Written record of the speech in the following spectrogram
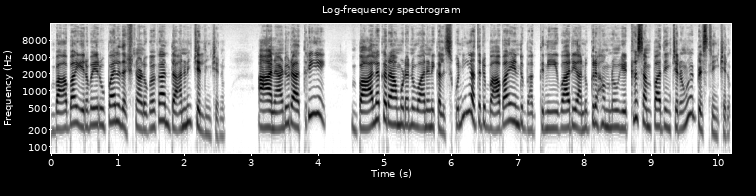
బాబా ఇరవై రూపాయల దక్షిణ అడుగగా దానిని చెల్లించెను. ఆనాడు రాత్రి బాలకరాముడను వారిని కలుసుకుని అతడు బాబాయందు భక్తిని వారి అనుగ్రహమును ఎట్లు సంపాదించను అని ప్రశ్నించెను.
